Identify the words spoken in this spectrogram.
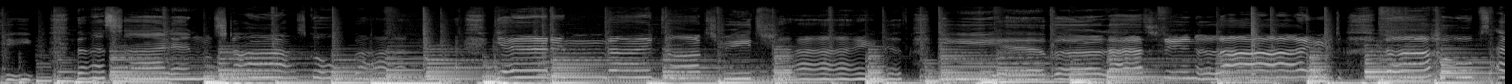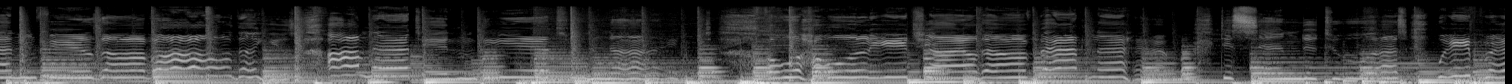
sleep. The silence tender to us. We pray.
